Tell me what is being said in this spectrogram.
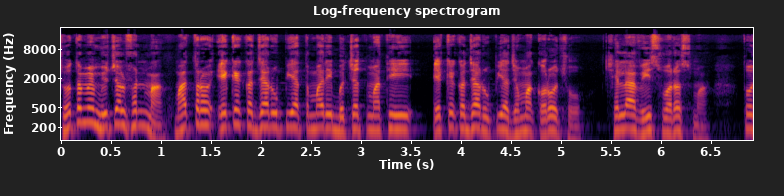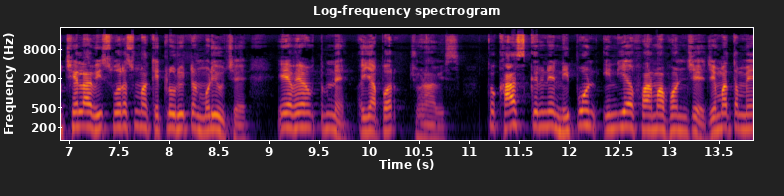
જો તમે મ્યુચ્યુઅલ ફંડમાં માત્ર એક એક હજાર રૂપિયા તમારી બચતમાંથી એક એક હજાર રૂપિયા જમા કરો છો છેલ્લા વીસ વર્ષમાં, તો છેલ્લા વીસ વર્ષમાં કેટલું રિટર્ન મળ્યું છે એ હવે હું તમને અહીંયા પર જણાવીશ. તો ખાસ કરીને નિપોન ઇન્ડિયા ફાર્મા ફંડ છે, જેમાં તમે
